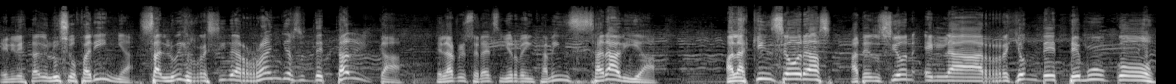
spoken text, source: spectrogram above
en el estadio Lucio Fariña, San Luis recibe a Rangers de Talca. El árbitro será el señor Benjamín Sarabia. A las 15 horas, atención en la región de Temuco.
